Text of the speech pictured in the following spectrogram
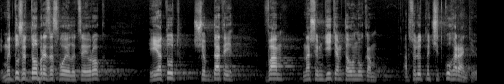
І ми дуже добре засвоїли цей урок. І я тут, щоб дати вам, нашим дітям та онукам, абсолютно чітку гарантію.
